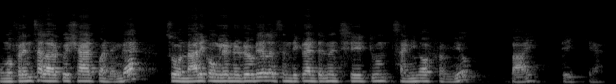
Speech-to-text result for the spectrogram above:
உங்கள் ஃப்ரெண்ட்ஸ் எல்லாருக்கும் ஷேர் பண்ணுங்க. ஸோ நாளைக்கு உங்களை என்னோட வீடியோவில் சந்திக்கிறேன். Stay tuned signing off from you bye take care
